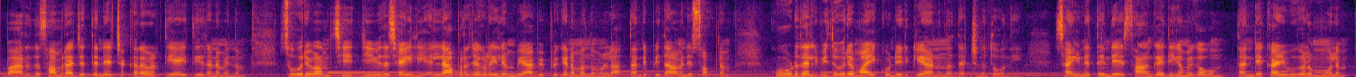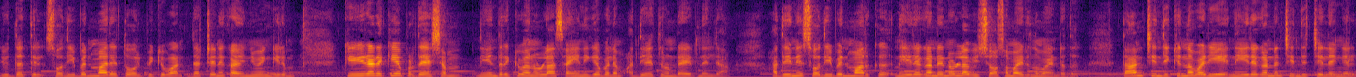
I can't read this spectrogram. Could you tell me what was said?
ഭാരത സാമ്രാജ്യത്തിന്റെ ചക്രവർത്തിയായി തീരണമെന്നും സൂര്യവംശി ജീവിതശൈലി എല്ലാ പ്രജകളിലും വ്യാപിപ്പിക്കണമെന്നുമുള്ള തന്റെ പിതാവിന്റെ സ്വപ്നം കൂടുതൽ വിദൂരമായി കൊണ്ടിരിക്കുകയാണെന്ന് ദക്ഷിണ തോന്നി. സൈന്യത്തിന്റെ സാങ്കേതിക മികവും തന്റെ കഴിവുകളും മൂലം യുദ്ധത്തിൽ സ്വദീപന്മാരെ തോൽപ്പിക്കുവാൻ ദക്ഷന് കഴിഞ്ഞുവെങ്കിലും കീഴടക്കിയ പ്രദേശം നിയന്ത്രിക്കുവാനുള്ള സൈനിക ബലം അദ്ദേഹത്തിനുണ്ടായിരുന്നില്ല. അതിന് സ്വദീപന്മാർക്ക് നീലകണ്ഠനുള്ള വിശ്വാസമായിരുന്നു വേണ്ടത്. താൻ ചിന്തിക്കുന്ന വഴിയെ നീലകണ്ഠൻ ചിന്തിച്ചില്ലെങ്കിൽ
